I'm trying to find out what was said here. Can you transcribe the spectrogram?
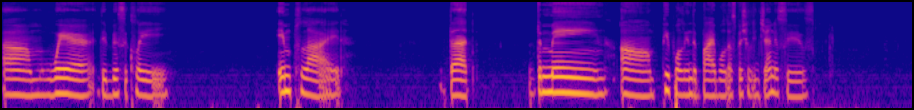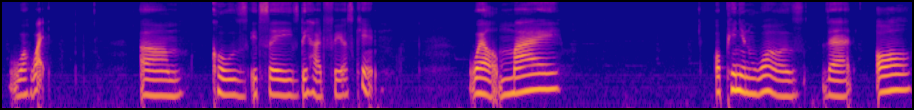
um, where they basically implied that the main um, people in the Bible, especially Genesis, were white. Um, cause it says they had fair skin. Well, my opinion was that all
